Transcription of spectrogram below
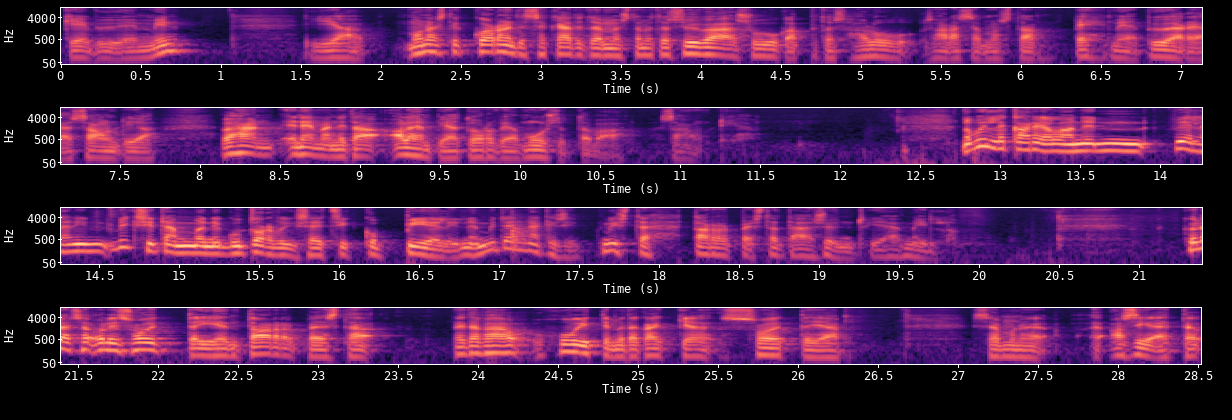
kevyemmin. Ja monesti kornetissa käytetään myös tämmöistä syvää suukappia, jos haluaa saada semmoista pehmeä, pyöreää soundia, vähän enemmän niitä alempia torvia muistuttavaa soundia. No Ville Karjalainen, vielä niin miksi tämmöinen kuin torviseitsikko pielinen, miten näkisit, mistä tarpeesta tämä syntyi ja milloin? Kyllä se oli soittajien tarpeesta. Meitä vähän huvitti mitä kaikkia soittajia semmoinen asia, että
